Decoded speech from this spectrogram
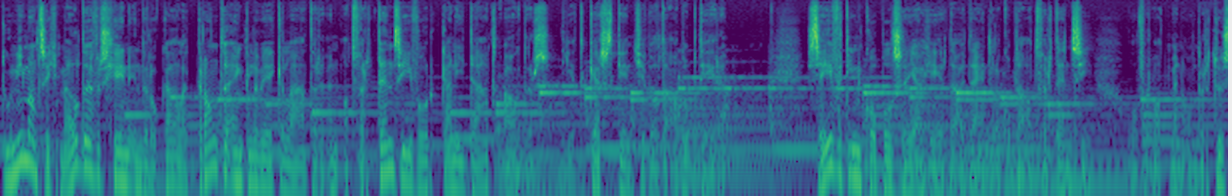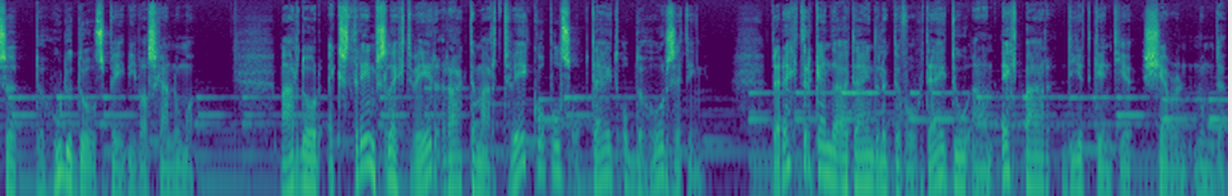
Toen niemand zich meldde, verscheen in de lokale kranten enkele weken later een advertentie voor kandidaatouders die het kerstkindje wilden adopteren. 17 koppels reageerden uiteindelijk op de advertentie over wat men ondertussen de hoedendoosbaby was gaan noemen. Maar door extreem slecht weer raakten maar twee koppels op tijd op de hoorzitting. De rechter kende uiteindelijk de voogdij toe aan een echtpaar die het kindje Sharon noemde.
